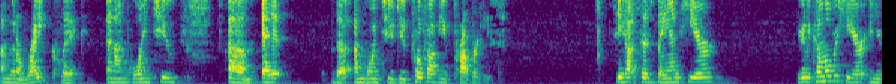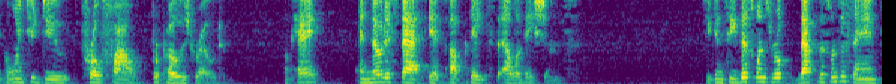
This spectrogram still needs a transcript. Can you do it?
I'm going to right click, and I'm going to um, edit the, I'm going to do profile view properties. See how it says band here? You're going to come over here and you're going to do profile proposed road. Okay? And notice that it updates the elevations. So you can see this one's real, that this one's the same.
